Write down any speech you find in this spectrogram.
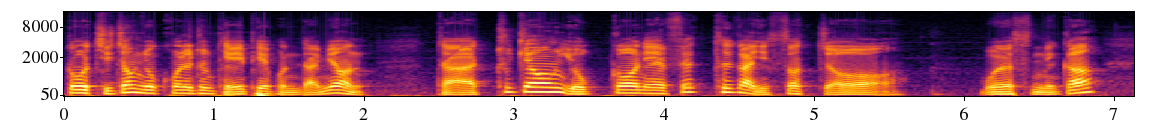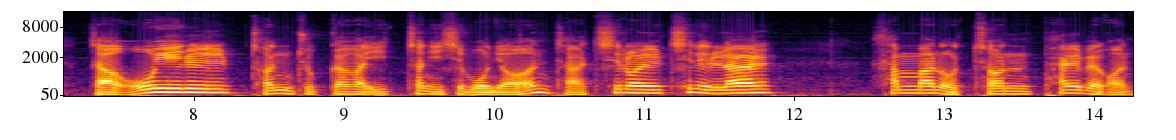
또 지정 요건을 좀 대입해 본다면 자, 투경 요건의 팩트가 있었죠. 뭐였습니까? 자, 5일 전 주가가 2025년 자, 7월 7일 날 35,800원.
